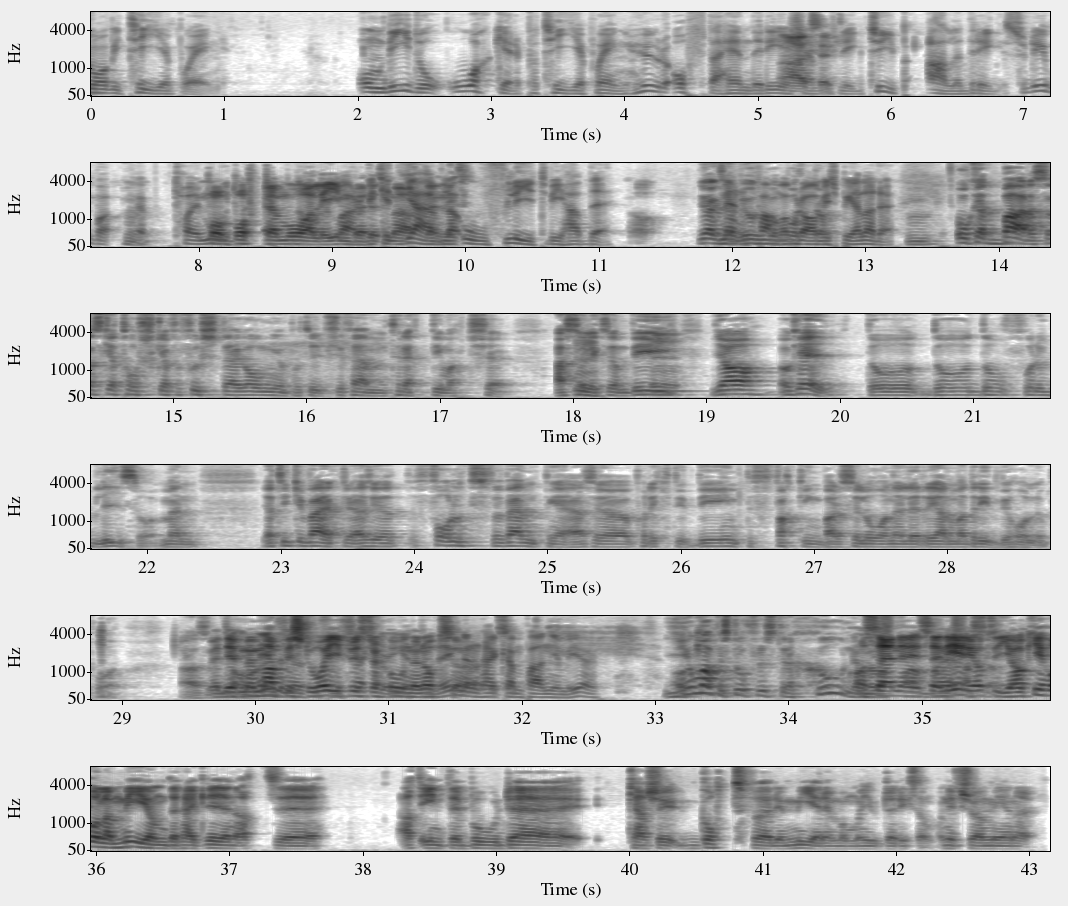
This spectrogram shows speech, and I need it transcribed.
Då har vi 10 poäng. Om vi då åker på 10 poäng, hur ofta händer det i Ja, Champions exakt. League? Typ aldrig. Så det är bara att ta På emot bortamål öppna i varv. Vilket jävla liksom. oflyt vi hade. Ja. Ja, exakt, Men fan på vad bra borta- vi spelade. Och att Barca ska torska för första gången på typ 25-30 matcher. Alltså liksom, det är... Ja, okej. Då, då, då får det bli så. Men jag tycker verkligen alltså, att folks förväntningar, alltså på riktigt, det är inte fucking Barcelona eller Real Madrid vi håller på. Alltså, Men det- men man förstår ju frustrationen också, med den här kampanjen vi gör. Jo, man förstår frustrationen. Och sen, fan, sen är det alltså- också, jag kan ju hålla med om den här grejen att eh, Att inte borde kanske gått för det mer än vad man gjorde liksom, om ni förstår vad jag menar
